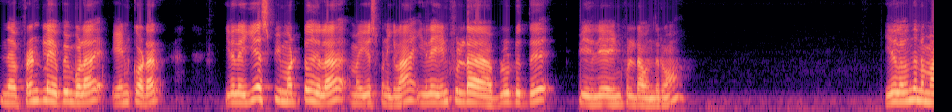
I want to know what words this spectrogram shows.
இந்த ஃப்ரண்ட்டில் எப்பயும் போல் என்கோடர் இதில் யூஎஸ்பி மட்டும் இதில் நம்ம யூஸ் பண்ணிக்கலாம். இதில் இன்ஃபில்டாக ப்ளூடூத்து இதிலே இன்ஃபில்டாக வந்துடும் இதில் வந்து நம்ம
